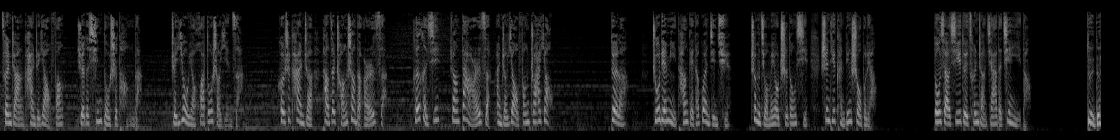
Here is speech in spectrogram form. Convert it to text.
村长看着药方，觉得心都是疼的，这又要花多少银子啊？可是看着躺在床上的儿子，狠狠心让大儿子按照药方抓药。对了，煮点米汤给他灌进去，这么久没有吃东西，身体肯定受不了。董小西对村长家的建议道：“对对。”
